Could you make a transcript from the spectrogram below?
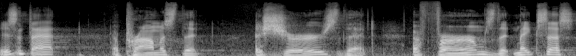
Isn't that a promise that assures, that affirms, that makes us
